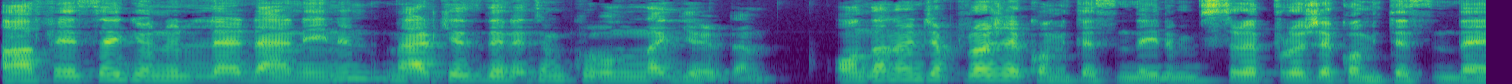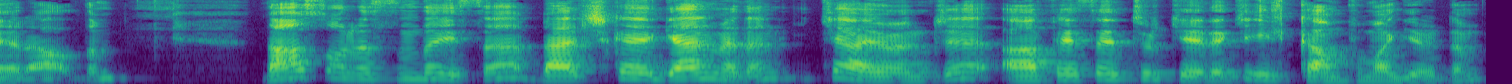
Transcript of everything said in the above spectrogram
AFS Gönüllüler Derneği'nin Merkez Denetim Kurulu'na girdim. Ondan önce proje komitesindeydim. Bir süre proje komitesinde yer aldım. Daha sonrasında ise Belçika'ya gelmeden iki ay önce AFS Türkiye'deki ilk kampıma girdim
